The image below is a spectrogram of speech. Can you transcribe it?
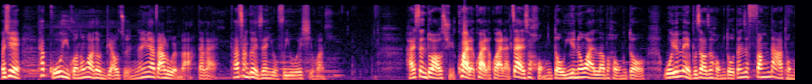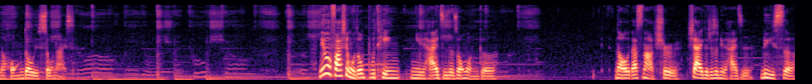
而且他国语、广东话都很标准。那因为他大陆人吧，大概他唱歌也是很有福音，我也喜欢。还剩多少曲？快了，快了，快了！再来是红豆，You know I love 红豆。我原本也不知道是红豆，但是方大同的红豆 is so nice。你有没有发现我都不听女孩子的中文歌？No, that's not true。下一个就是女孩子，绿色。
